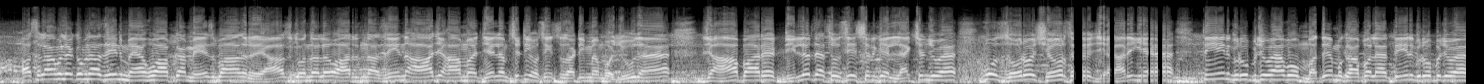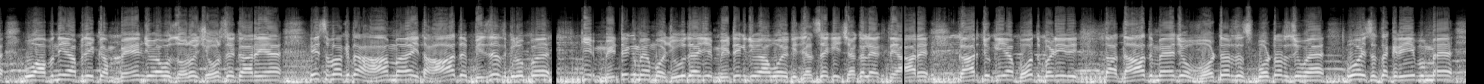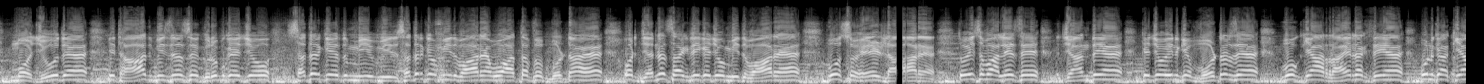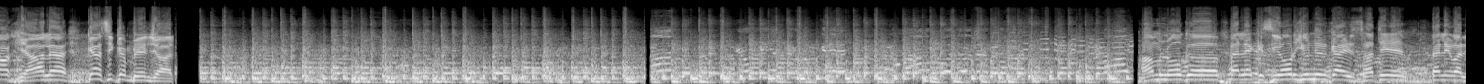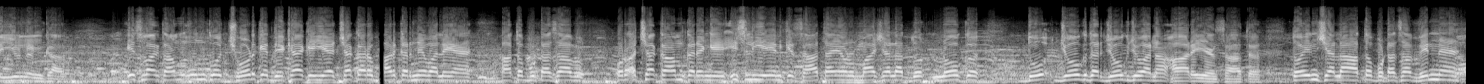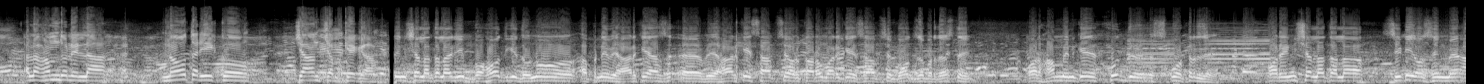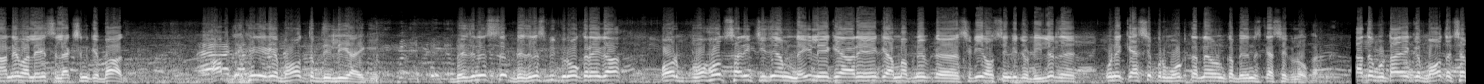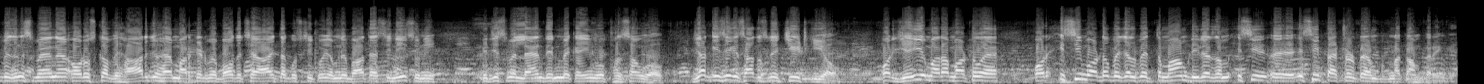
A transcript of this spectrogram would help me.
असलम नाजीन मैं हूँ आपका मेज़बान रियाज गोंदल और नाजीन आज हम जेलम सिटी हाउसिंग सोसाइटी में मौजूद हैं, जहाँ पर डीलर्स एसोसिएशन के इलेक्शन जो है, वो ज़ोरों शोर से जारी है। तीन ग्रुप जो है, वो मध्य मुकाबल है, तीन ग्रुप जो है, वो अपनी अपनी कंपेन जो है, वो ज़ोरों शोर से कर रहे हैं। इस वक्त हम इतिहाद बिज़नेस ग्रुप की मीटिंग में मौजूद है। ये मीटिंग जो है वो एक जलसे की शक्ल इख्तियार कर चुकी है। बहुत बड़ी तादाद में जो वोटर्स, सपोर्टर्स जो हैं, वो इस तकरीब में मौजूद हैं। इतिहाद बिज़नेस ग्रुप के जो सदर के सदर के उम्मीदवार हैं, वो आतफ भुट्टा हैं और जनरल सेक्रेटरी के जो उम्मीदवार हैं, वो सुहेल डार हैं। तो इस हवाले से जानते हैं कि जो इनके वोटर्स हैं, वो क्या राय रखते हैं, उनका क्या ख्याल है, कैसी कैंपेन जा रही हम लोग पहले किसी और यूनियन का हिस्सा थे, पहले वाली यूनियन का। इस वक्त हम उनको छोड़ के देखा है कि ये अच्छा कारोबार करने वाले हैं, आतो भुट्टा साहब, और अच्छा काम करेंगे, इसलिए इनके साथ आए और माशाल्लाह लोग, दो जोग दर जोग जो है ना, आ रहे हैं साथ। तो इन आतो भुट्टा साहब विन है, अल्हम्दुलिल्लाह, नौ तारीख को चाँद चमकेगा। इन ताला जी, बहुत ये दोनों अपने बिहार के बिहार के हिसाब से और कारोबार के हिसाब से बहुत ज़बरदस्त हैं। और हम इनके खुद सपोर्टर्स हैं। और इन ताला सिटी हाउसिंग में आने वाले सिलेक्शन के बाद आप देखेंगे कि बहुत तब्दीली आएगी। बिज़नेस बिज़नेस भी ग्रो करेगा और बहुत सारी चीज़ें हम नई लेके आ रहे हैं कि हम अपने सिटी हाउसिंग के जो डीलर्स हैं, उन्हें कैसे प्रमोट करना है उनका बिज़नेस कैसे ग्रो करना है। यादव भुट्टा एक बहुत अच्छा बिजनेसमैन है और उसका व्यवहार जो है मार्केट में बहुत अच्छा है। आज तक उसकी कोई हमने बात ऐसी नहीं सुनी कि जिसमें लेन देन में कहीं वो फंसा हुआ हो या किसी के साथ उसने चीट किया हो। और यही हमारा मोटो है और इसी मॉडल पे चल पे तमाम डीलर्स हम इसी इसी पैटर्न पे हम अपना काम करेंगे।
